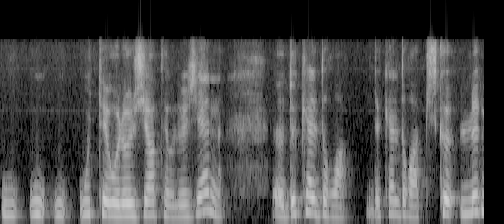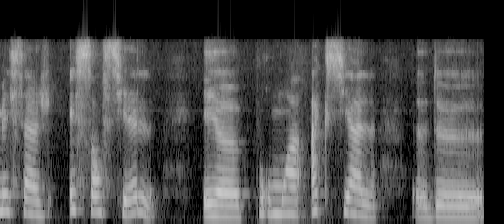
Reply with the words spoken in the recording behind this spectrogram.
ou, théologien, théologienne euh, De quel droit De quel droit? Puisque le message essentiel et euh, pour moi axial euh, de,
